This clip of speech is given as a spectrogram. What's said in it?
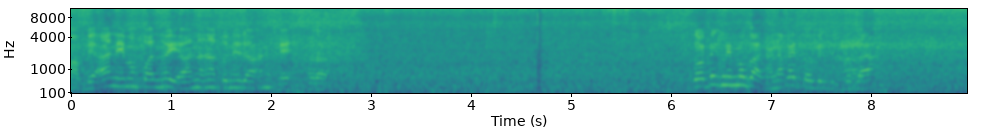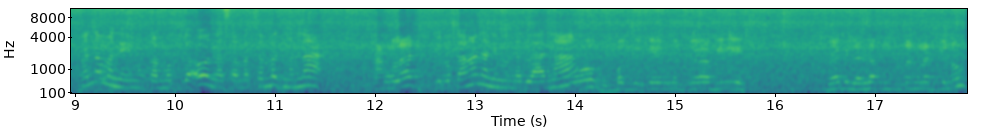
Na mabiyaan imong kuan hoy, ana na to ni daan kay para. Tubig ni mo ga, na kay tubig dito ga. Ano man ni imong kamot gaon, nasamad-samad man na. Tanglad. Ibutangan na nimo naglana. Oo, bagay kayo naggrabe eh. Grabe, lalaki sa tanglad yun, oh.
